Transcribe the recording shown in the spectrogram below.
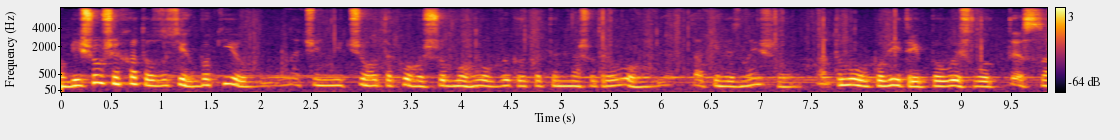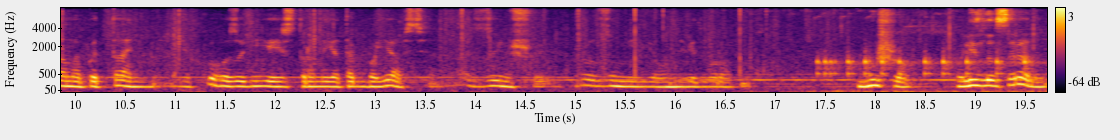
Обійшовши хату з усіх боків, наче нічого такого, щоб могло викликати нашу тривогу, так і не знайшов. А тому у повітрі повисло те саме питання, якого з однієї сторони я так боявся, а з іншої розумів його невідворотність. Ну що, полізли всередину?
